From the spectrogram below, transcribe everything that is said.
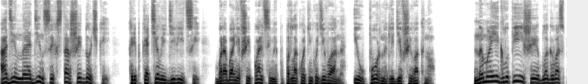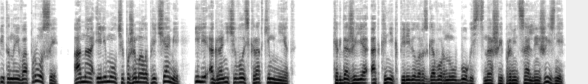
один на один с их старшей дочкой, крепкотелой девицей, барабанившей пальцами по подлокотнику дивана и упорно глядевшей в окно. На мои глупейшие благовоспитанные вопросы она или молча пожимала плечами, или ограничивалась кратким «нет». Когда же я от книг перевел разговор на убогость нашей провинциальной жизни,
